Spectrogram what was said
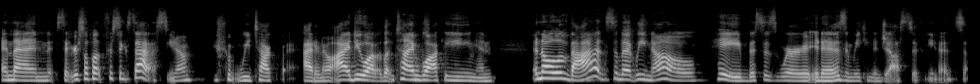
and then set yourself up for success. You know, we talk, I don't know, I do a lot of like time blocking and, and all of that so that we know, hey, this is where it is and we can adjust if needed. So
